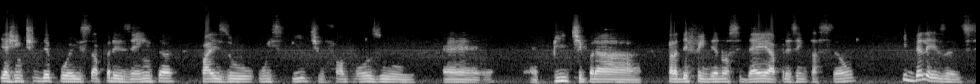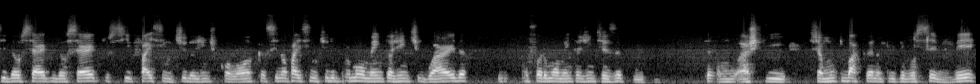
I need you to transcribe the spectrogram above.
e a gente depois apresenta, faz o, o speech, o famoso é, é, pitch para defender nossa ideia, a apresentação, e beleza, se deu certo, deu certo, se faz sentido a gente coloca, se não faz sentido pro momento a gente guarda, se for o momento a gente executa. Então, acho que isso é muito bacana porque você vê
